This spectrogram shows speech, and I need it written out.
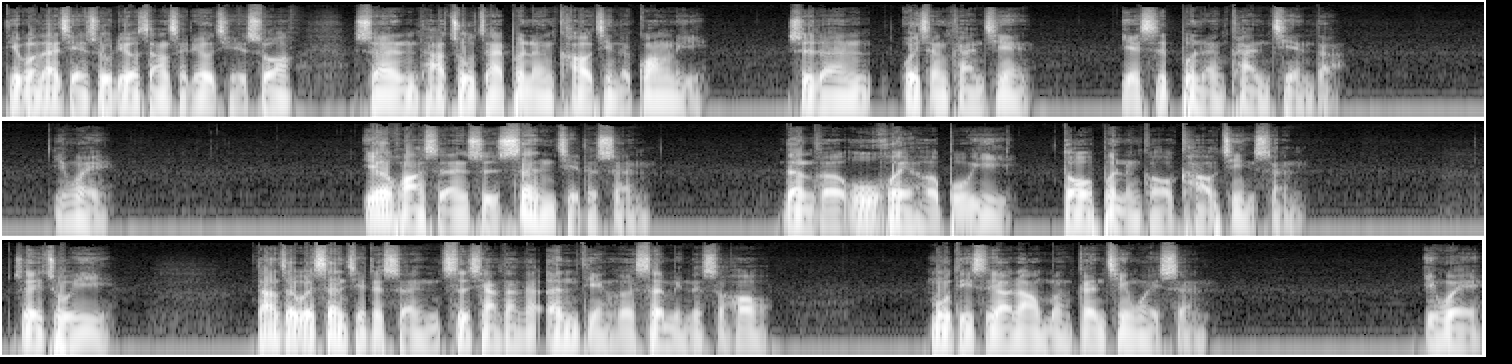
提摩太前书六章十六节说：“神他住在不能靠近的光里，是人未曾看见，也是不能看见的。因为耶和华神是圣洁的神，任何污秽和不义都不能够靠近神。所以注意，当这位圣洁的神赐下他的恩典和赦免的时候。”目的是要让我们更敬畏神，因为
